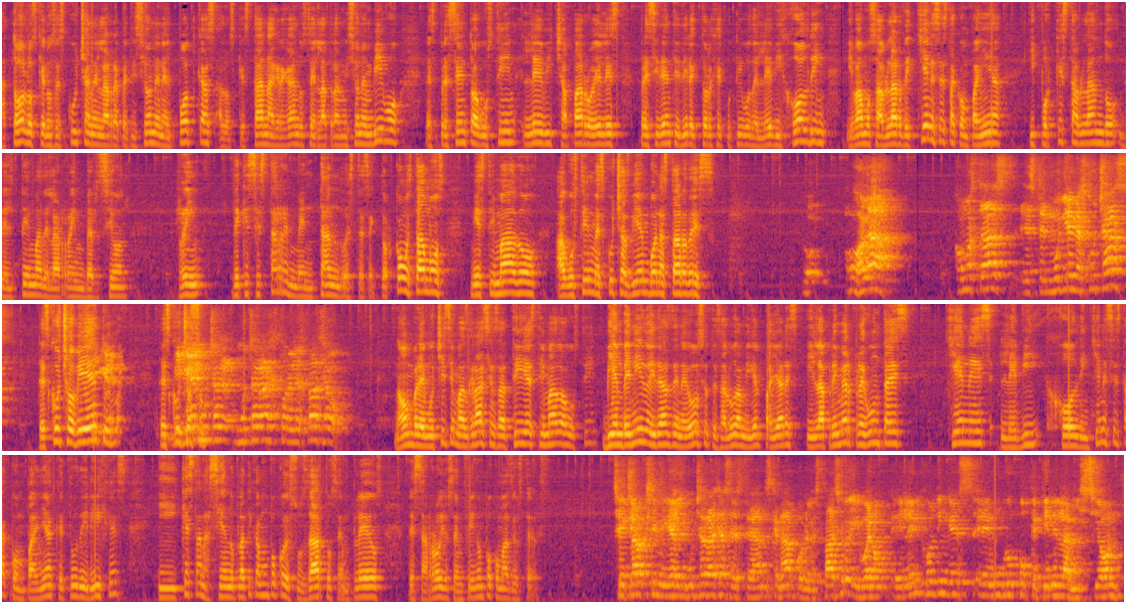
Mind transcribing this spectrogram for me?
a todos los que nos escuchan en la repetición en el podcast, a los que están agregándose en la transmisión en vivo, les presento a Agustín Levi Chaparro, él es presidente y director ejecutivo de Levi Holding y vamos a hablar de quién es esta compañía y por qué está hablando del tema de la reinversión, de que se está reinventando este sector. ¿Cómo estamos, mi estimado Agustín? ¿Me escuchas bien? Buenas tardes. Hola, ¿Cómo estás? Este, muy bien, ¿me escuchas? Te escucho bien. te escucho. muchas, muchas gracias por el espacio. No, hombre, muchísimas gracias a ti, estimado Agustín. Bienvenido a Ideas de Negocio, te saluda Miguel Payares. Y la primera pregunta es, ¿quién es Levi Holding? ¿Quién es esta compañía que tú diriges y qué están haciendo? Platícame un poco de sus datos, empleos, desarrollos, en fin, un poco más de ustedes. Sí, claro que sí, Miguel. Muchas gracias, este, antes que nada, por el espacio. Y bueno, el Holding es eh, un grupo que tiene la visión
